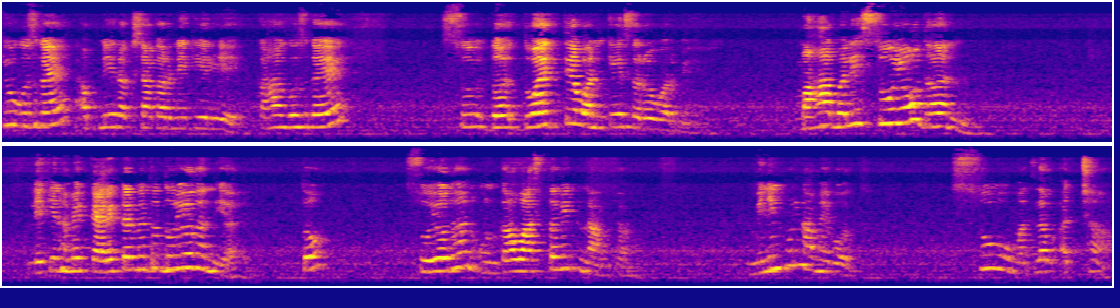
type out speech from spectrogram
क्यों घुस गए? अपनी रक्षा करने के लिए। कहा घुस गए? द्वैत्य वन के सरोवर में। महाबली सुयोधन। लेकिन हमें कैरेक्टर में तो दुर्योधन दिया है। तो सुयोधन उनका वास्तविक नाम था। मीनिंगफुल नाम है बहुत। सु मतलब अच्छा।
